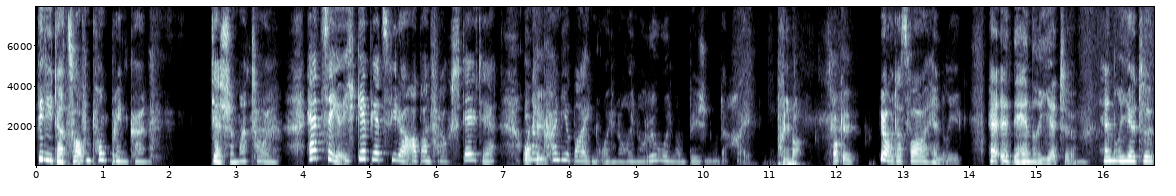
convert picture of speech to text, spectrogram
Wie die dazu auf den Punkt bringen können. Der ist schon mal toll. Herr Zehe, ich gebe jetzt wieder ab an Frau Stelter und Okay. dann könnt ihr beiden euch noch in Ruhe noch ein bisschen unterhalten. Prima. Okay. Ja, das war Henry. Her äh, Henriette. Henriette,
